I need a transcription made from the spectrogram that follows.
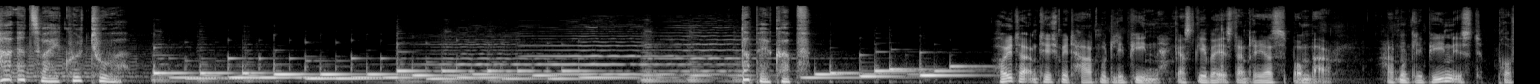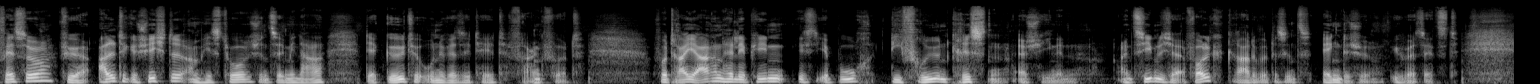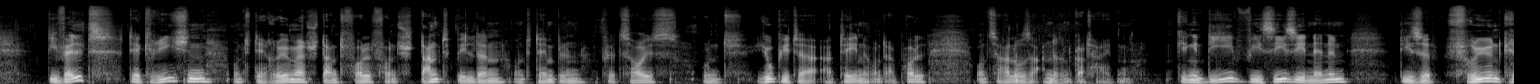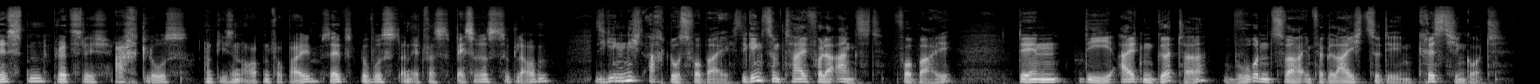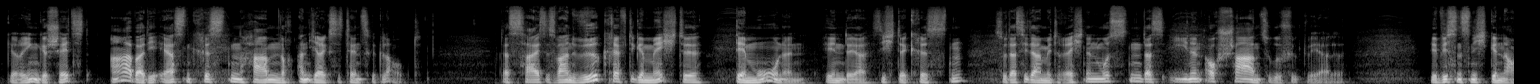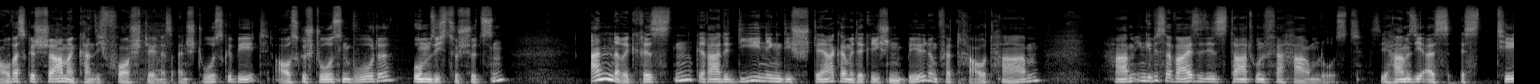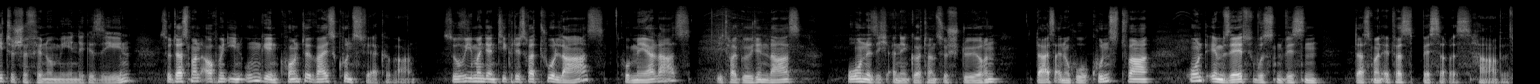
HR2 Kultur Doppelkopf Heute am Tisch mit Hartmut Lepin. Gastgeber ist Andreas Bomba. Hartmut Lepin ist Professor für alte Geschichte am Historischen Seminar der Goethe-Universität Frankfurt. Vor drei Jahren, Herr Lepin, ist Ihr Buch Die frühen Christen erschienen. Ein ziemlicher Erfolg, gerade wird es ins Englische übersetzt. Die Welt der Griechen und der Römer stand voll von Standbildern und Tempeln für Zeus und Jupiter, Athene und Apoll und zahllose anderen Gottheiten. Gingen die, wie Sie sie nennen, diese frühen Christen plötzlich achtlos an diesen Orten vorbei, selbstbewusst an etwas Besseres zu glauben? Sie gingen nicht achtlos vorbei, sie gingen zum Teil voller Angst vorbei, denn die alten Götter wurden zwar im Vergleich zu dem Christchengott gering geschätzt, aber die ersten Christen haben noch an ihre Existenz geglaubt. Das heißt, es waren wirkkräftige Mächte, Dämonen in der Sicht der Christen, sodass sie damit rechnen mussten, dass ihnen auch Schaden zugefügt werde. Wir wissen es nicht genau, was geschah. Man kann sich vorstellen, dass ein Stoßgebet ausgestoßen wurde, um sich zu schützen. Andere Christen, gerade diejenigen, die stärker mit der griechischen Bildung vertraut haben, haben in gewisser Weise diese Statuen verharmlost. Sie haben sie als ästhetische Phänomene gesehen, sodass man auch mit ihnen umgehen konnte, weil es Kunstwerke waren. So wie man die antike Literatur las, Homer las, die Tragödien las, ohne sich an den Göttern zu stören, da es eine hohe Kunst war und im selbstbewussten Wissen, dass man etwas Besseres habe.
